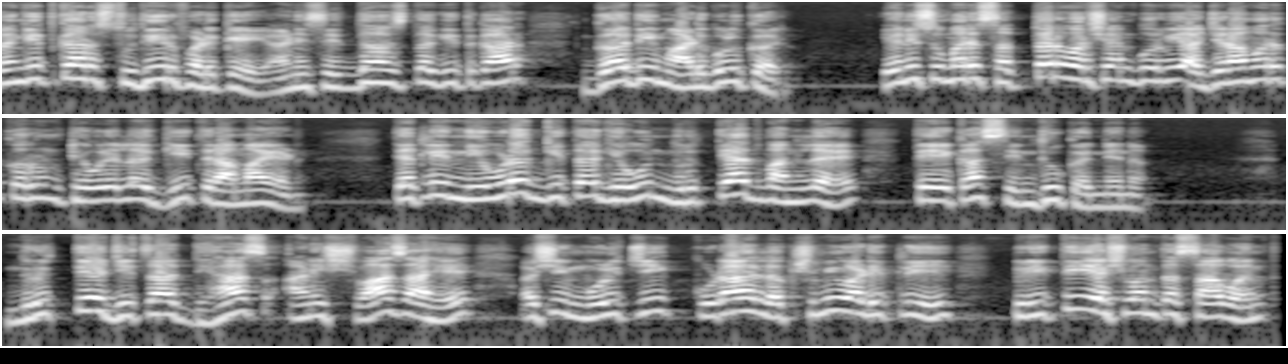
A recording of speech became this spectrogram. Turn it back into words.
संगीतकार सुधीर फडके आणि सिद्धहस्त गीतकार ग दी माडगुळकर यांनी सुमारे सत्तर वर्षांपूर्वी अजरामर करून ठेवलेलं गीत रामायण त्यातली निवडक गीतं घेऊन नृत्यात बांधलंय ते एका सिंधू कन्येनं. नृत्य जिचा ध्यास आणि श्वास आहे अशी मूळची कुडाळ लक्ष्मीवाडीतली प्रीती यशवंत सावंत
